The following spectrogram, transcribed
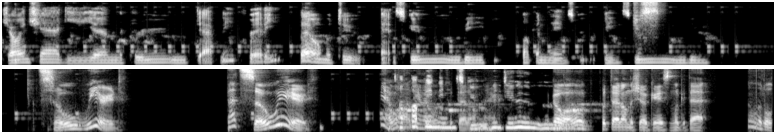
Join Shaggy and the crew. Daphne, Freddy, Velma too, and Scooby. Puppet named Scooby. Scooby. It's so weird. That's so weird. Yeah, well, A you know, we'll named put that on there. Scooby Doo. Go on, we'll put that on the showcase and look at that. A little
